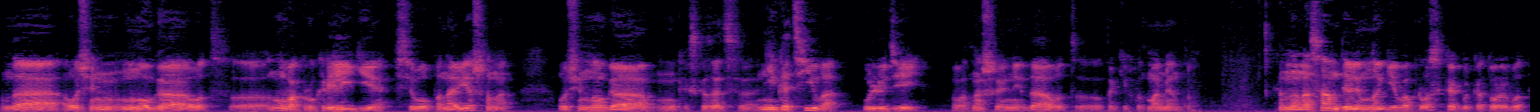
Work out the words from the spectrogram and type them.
да, очень много вот, ну, вокруг религии всего понавешено, очень много, как сказать, негатива у людей в отношении, да, вот таких вот моментов. Но на самом деле многие вопросы, как бы, которые вот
